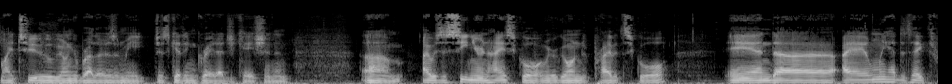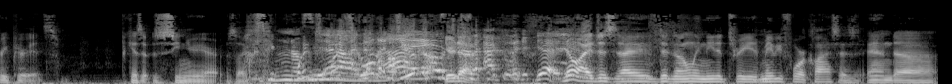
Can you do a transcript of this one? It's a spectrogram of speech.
my two younger brothers and me just getting great education. And um, I was a senior in high school, and we were going to private school, and uh, I only had to take three periods because it was a senior year. It was like Yeah, you're done. Yeah, no, I just I did only needed three, maybe four classes, and uh,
